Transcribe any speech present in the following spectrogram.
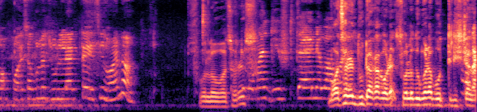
সব পয়সাগুলো জুড়লে একটা এসি হয় না? ষোলো বছরে বছরে দু টাকা করে ষোলো দু দুগুণে বত্রিশ টাকা।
